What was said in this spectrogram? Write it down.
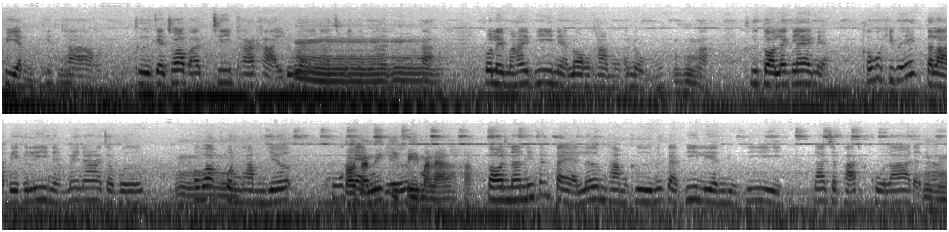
เปลี่ยนทิศทาง คือแกชอบอาชีพค้าขายด้วยอาจจะเป็นอย่างนั้นค่ะ ก็เลยมาให้พี่เนี่ยลองทำขนมอืมค่ะ คือตอนแรก ๆ เนี่ยเขาก็คิดว่าเอ๊ะตลาดเบเกอรี่เนี่ยไม่น่าจะเวิร์กอืมเพราะว่าคนทำเยอะคู่ตอนแข่งนั้นนี่เยกี่อะปีมาแล้วครับ ตอนนั้นนี่ตั้งแต่เริ่มทำคือตั้งแต่พี่เรียนอยู่ที่ราชพัฒโคราชอะอือนะฮึ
